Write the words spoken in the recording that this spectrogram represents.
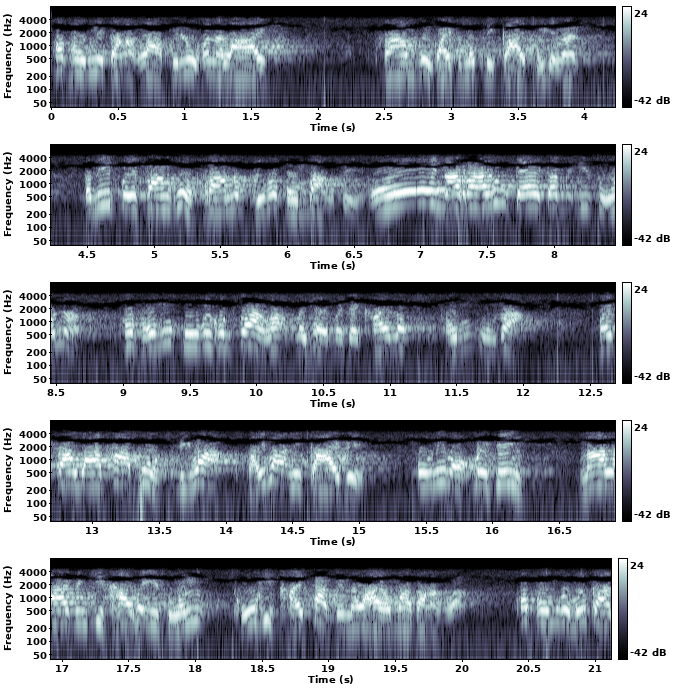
พระพรหมนี่ต่างหากว่าเป็นลูกพระนารายณ์พรามผู้ไวสมบนิกายถืออย่างนั้น ตอนนี้ไปฟังพวกพรามนับถือพระพรหมบ้างสิโอ้ยนารายณ์ของแกกันอีสวนอะพระพรหมกูเป็นคนสร้างละไม่ใช่ไม่ใช่ใครหรอกพรหมกูสร้างไปฟังวาทาพวกสีว่าไสวะนิกายสิ พวกนี้บอกไม่จริง นารายเป็นขี้เขาพระอีสวนถูขี้ไข่ปั้นเป็นนารายออกมาต่างหากว่าพระพรหมก็เหมือนกัน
